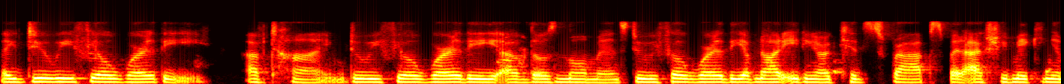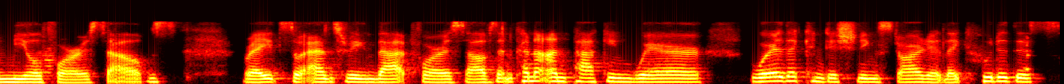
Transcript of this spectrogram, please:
Like do we feel worthy of time? Do we feel worthy of those moments? Do we feel worthy of not eating our kids scraps but actually making a meal for ourselves right? So answering that for ourselves and kind of unpacking where where the conditioning started. Like who did this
